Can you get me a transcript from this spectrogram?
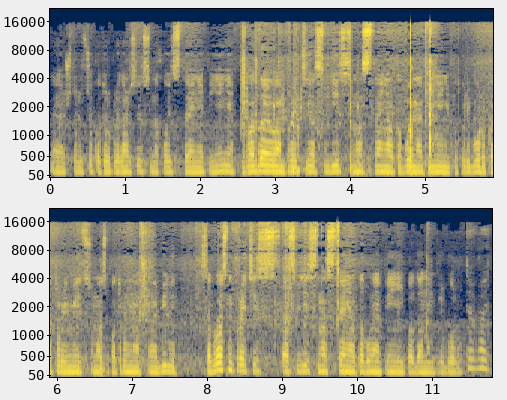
э, что лицо, которое при данном средстве находится в состоянии опьянения. Предлагаю вам пройти освидетельствие на состояние алкогольного опьянения по прибору, который имеется у нас в патрульном автомобиле. Согласны пройти освидетельствие на состояние алкогольного опьянения по данному прибору? Давайте.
